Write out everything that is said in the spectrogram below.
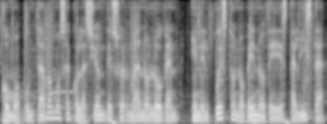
Como apuntábamos a colación de su hermano Logan, en el puesto noveno de esta lista,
